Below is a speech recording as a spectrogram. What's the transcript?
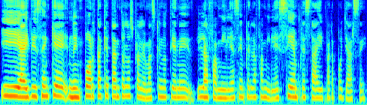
Y ahí dicen que no importa qué tanto los problemas que uno tiene, la familia siempre es la familia y siempre está ahí para apoyarse.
